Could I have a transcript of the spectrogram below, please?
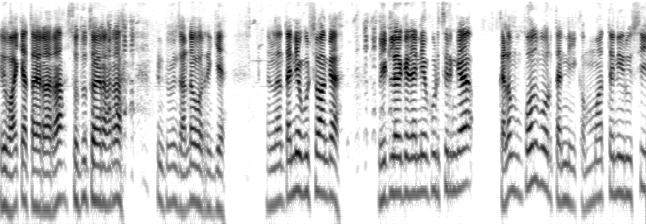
இது வாய்க்கா தகராறா? சொத்து தகராறா? ரெண்டு பேரும் சண்டை வர்றீங்க எல்லாம் தண்ணியை குடிச்சு வாங்க. வீட்டில் இருக்க தண்ணியை குடிச்சிருங்க. கிளம்பு போதும் ஒரு தண்ணி. கம்மா தண்ணி ருசி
